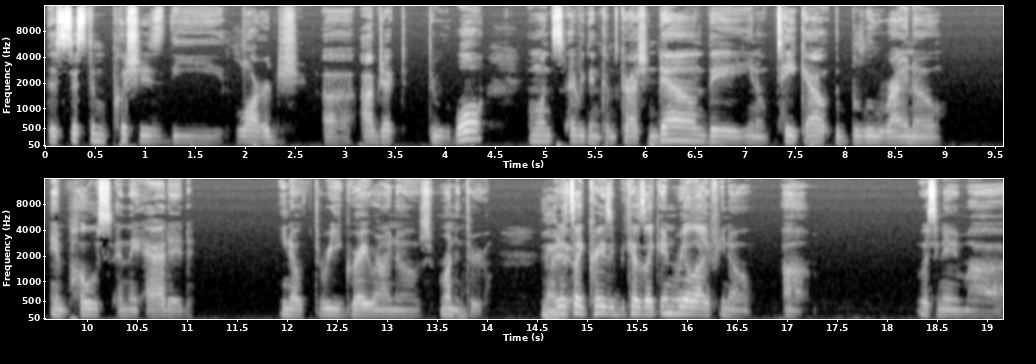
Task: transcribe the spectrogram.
The system pushes the large uh, object through the wall, and once everything comes crashing down, they you know take out the blue rhino in post, and they added you know three gray rhinos running through. Yeah, But it's like crazy because like in real life, you know, um, what's his name? Uh,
